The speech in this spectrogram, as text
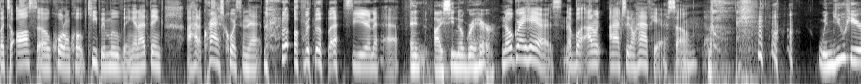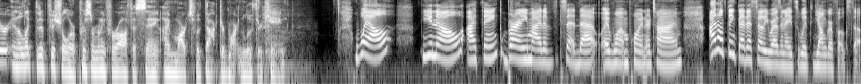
but to also, quote unquote, keep it moving. And I think I had a crash course in that over the last year and a half. And I see no gray hair. No gray hairs, no, but I don't. I actually don't have hair, so. When you hear an elected official or a person running for office saying, I marched with Dr. Martin Luther King, Well, you know, I think Bernie might have said that at one point or time. I don't think that necessarily resonates with younger folks, though.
